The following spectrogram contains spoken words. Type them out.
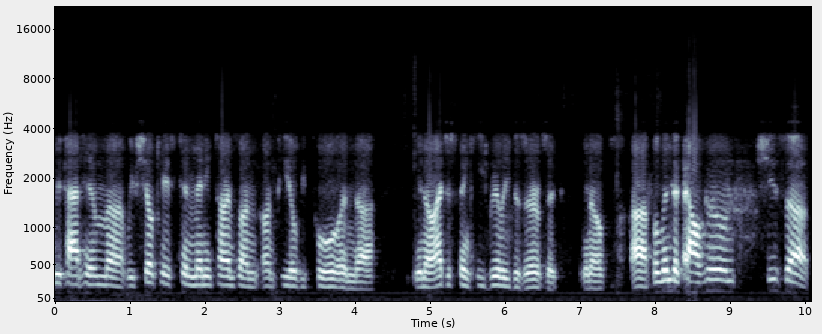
We've had him. Uh, we've showcased him many times on on POV pool, and uh, you know, I just think he really deserves it. You know, uh, Belinda Calhoun. She's uh,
